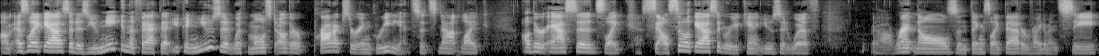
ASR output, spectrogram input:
Um, azelaic acid is unique in the fact that you can use it with most other products or ingredients. It's not like other acids like salicylic acid where you can't use it with uh, retinols and things like that or vitamin C.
